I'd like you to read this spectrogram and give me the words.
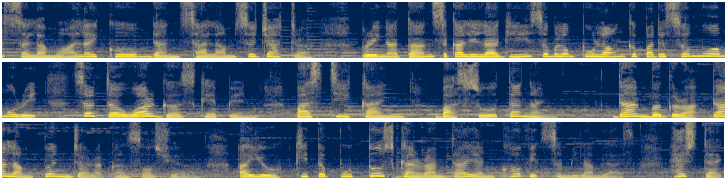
Assalamualaikum dan salam sejahtera. Peringatan sekali lagi sebelum pulang kepada semua murid serta warga Skepin. Pastikan basuh tangan dan bergerak dalam penjarakan sosial. Ayuh kita putuskan rantaian COVID-19. Hashtag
